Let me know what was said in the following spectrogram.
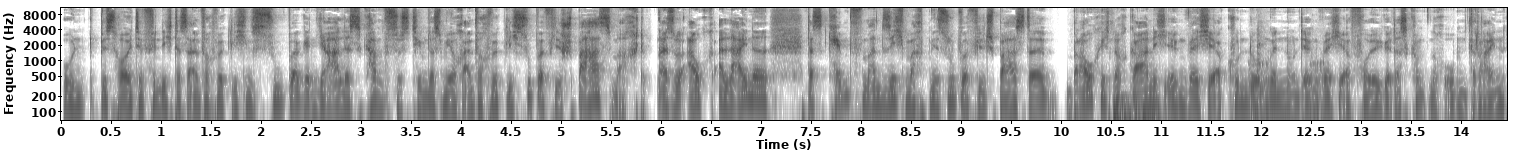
Und bis heute finde ich das einfach wirklich ein super geniales Kampfsystem, das mir auch einfach wirklich super viel Spaß macht. Also auch alleine das Kämpfen an sich macht mir super viel Spaß. Da brauche ich noch gar nicht irgendwelche Erkundungen und irgendwelche Erfolge. Das kommt noch obendrein.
